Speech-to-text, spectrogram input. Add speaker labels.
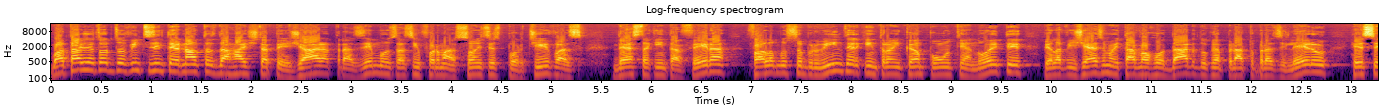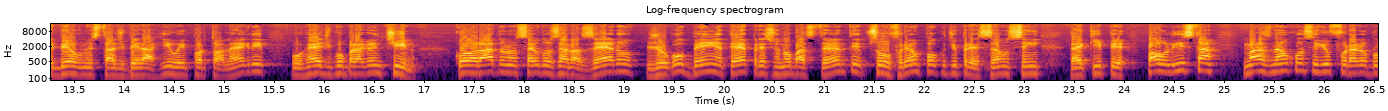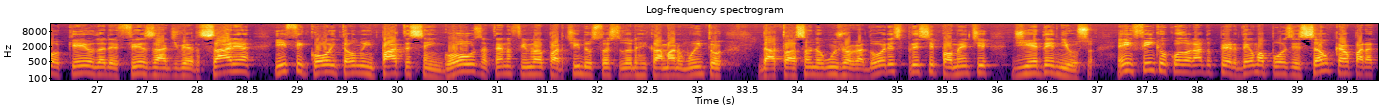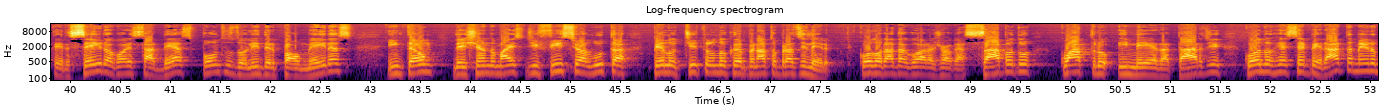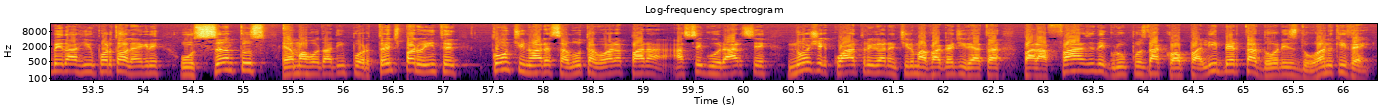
Speaker 1: Boa tarde a todos os ouvintes internautas da Rádio Tapejara. Trazemos as informações esportivas desta quinta-feira. Falamos sobre o Inter que entrou em campo ontem à noite pela 28ª rodada do Campeonato Brasileiro. Recebeu no estádio Beira-Rio em Porto Alegre o Red Bull Bragantino. Colorado não saiu do 0 a 0, jogou bem até, pressionou bastante, sofreu um pouco de pressão sim da equipe paulista, mas não conseguiu furar o bloqueio da defesa adversária e ficou então no empate sem gols. Até no final da partida os torcedores reclamaram muito da atuação de alguns jogadores, principalmente de Edenilson. Enfim, que o Colorado perdeu uma posição, caiu para terceiro, agora está a 10 pontos do líder Palmeiras então deixando mais difícil a luta pelo título do Campeonato Brasileiro. Colorado agora joga sábado, 4 e meia da tarde, quando receberá também no Beira Rio Porto Alegre o Santos. É uma rodada importante para o Inter continuar essa luta agora para assegurar-se no G4 e garantir uma vaga direta para a fase de grupos da Copa Libertadores do ano que vem.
